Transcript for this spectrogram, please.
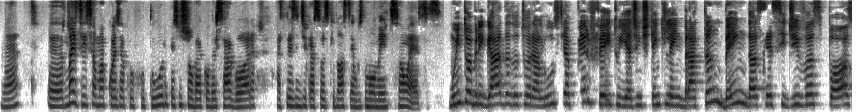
Né? É, mas isso é uma coisa para o futuro que a gente não vai conversar agora. As três indicações que nós temos no momento são essas. Muito obrigada, doutora Lúcia. Perfeito. E a gente tem que lembrar também das recidivas pós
